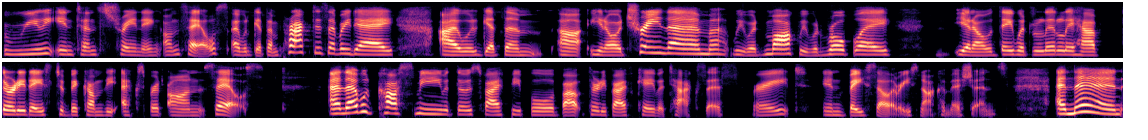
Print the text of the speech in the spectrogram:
really intense training on sales. I would get them practice every day. I would get them, uh, you know, train them. We would mock, we would role play. You know, they would literally have 30 days to become the expert on sales. And that would cost me with those five people about 35K with taxes, right? In base salaries, not commissions. And then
